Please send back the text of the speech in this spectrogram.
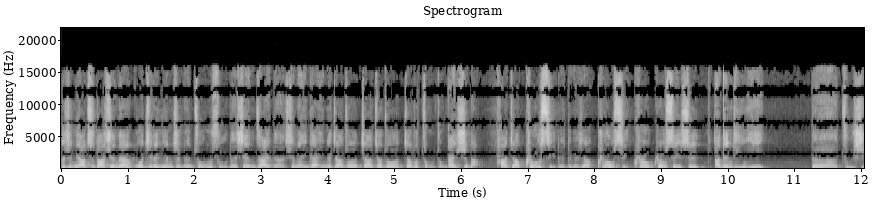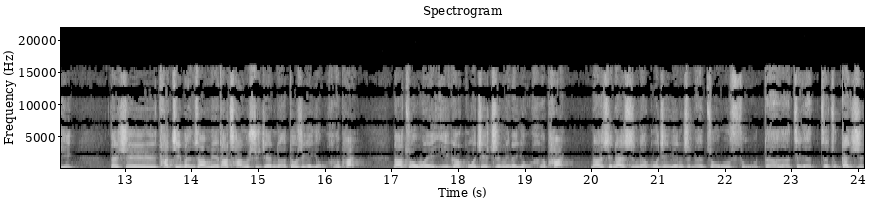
可是你要知道，现在国际的原子能总署的现在的现在应该应该叫做叫叫做叫做总总干事吧，他叫 Grossi 对对对，叫 Grossi，Grossi 是阿根廷裔的主席，但是他基本上面他长时间呢都是一个永和派。那作为一个国际知名的永和派，那现在是呢国际原子能总署的这个这总干事。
